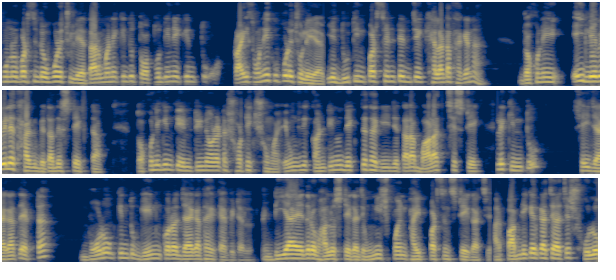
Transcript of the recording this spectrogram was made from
পনেরো পার্সেন্টের উপরে চলে যায়, তার মানে কিন্তু ততদিনে কিন্তু প্রাইস অনেক উপরে চলে যাবে। এই দু তিন পার্সেন্টের যে খেলাটা থাকে না যখন এই এই লেভেলে থাকবে তাদের স্টেকটা তখনই কিন্তু এন্ট্রি নেওয়ার একটা সঠিক সময়। এবং যদি কন্টিনিউ দেখতে থাকি যে তারা বাড়াচ্ছে স্টেক তাহলে কিন্তু সেই জায়গাতে একটা বড় কিন্তু গেইন করার জায়গা থাকে ক্যাপিটাল ডিআই এদেরও ভালো স্টেক আছে, উনিশ পয়েন্ট ফাইভ পার্সেন্ট স্টেক আছে। আর পাবলিকের কাছে আছে ষোলো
